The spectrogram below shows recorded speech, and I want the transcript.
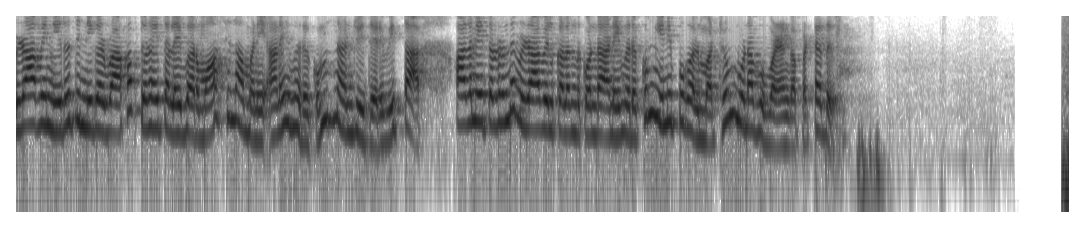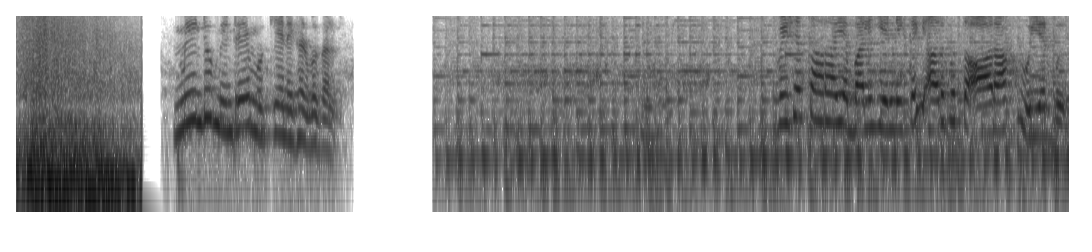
விழாவின் இறுதி நிகழ்வாக துணைத் தலைவர் மாசிலாமணி அனைவருக்கும் நன்றி தெரிவித்தார். அதனைத் தொடர்ந்து விழாவில் கலந்து கொண்ட அனைவருக்கும் இனிப்புகள் மற்றும் உணவு வழங்கப்பட்டது. மீண்டும் இன்றைய முக்கிய நிகழ்வுகள். விஷசாராய பலி எண்ணிக்கை அறுபத்து ஆறாக உயர்வு.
